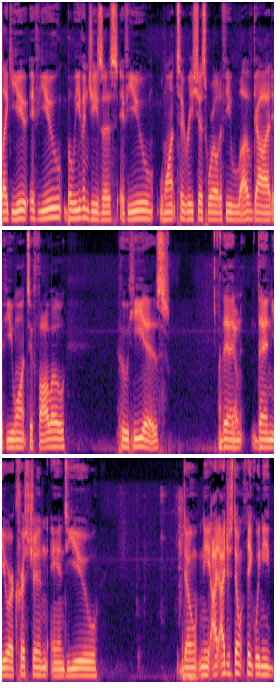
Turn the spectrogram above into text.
like you if you believe in Jesus, if you want to reach this world, if you love God, if you want to follow who he is, then Yep. then you are a Christian and you don't need I, I just don't think we need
